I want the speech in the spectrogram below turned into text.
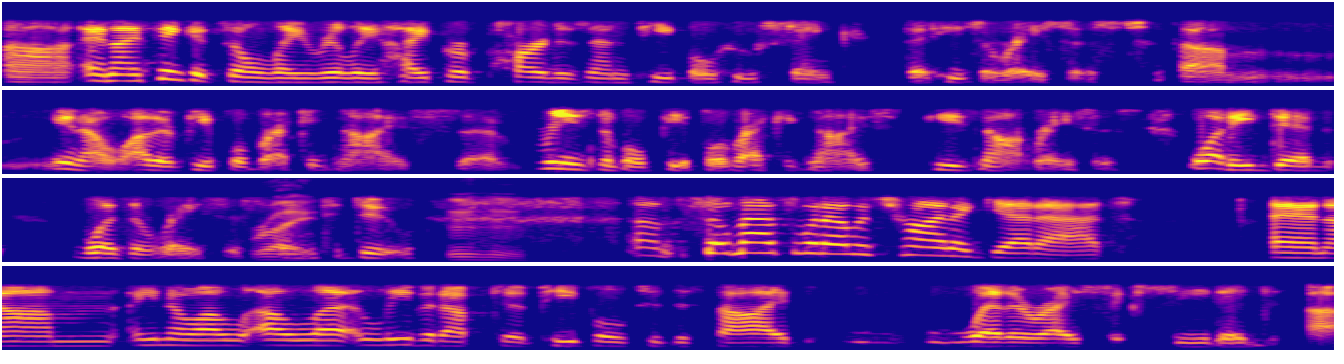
Uh, and I think it's only really hyper partisan people who think that he's a racist. Um, you know, other people recognize, uh, reasonable people recognize he's not racist. What he did was a racist thing to do. hmm Um, so that's what I was trying to get at. And um, you know, I'll, I'll uh, leave it up to people to decide whether I succeeded. Uh,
